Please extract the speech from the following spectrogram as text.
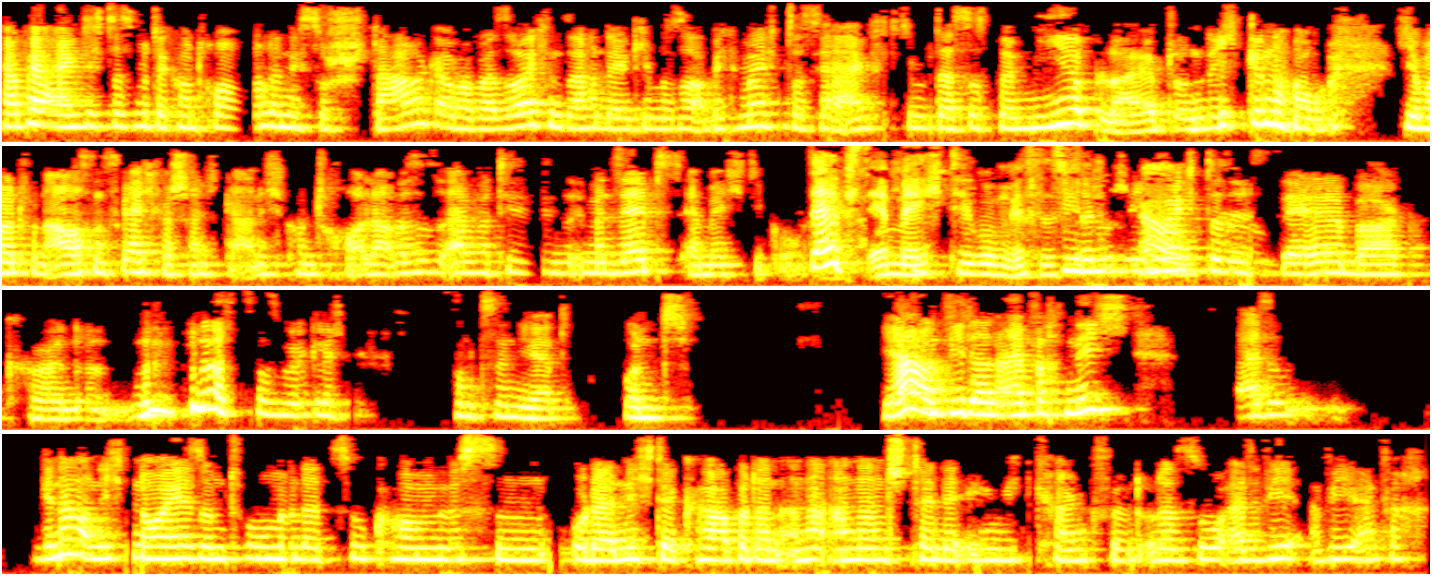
ich habe ja eigentlich das mit der Kontrolle nicht so stark, aber bei solchen Sachen denke ich immer so, aber ich möchte das ja eigentlich, dass es bei mir bleibt und nicht genau jemand von außen. Das gleich wahrscheinlich gar nicht Kontrolle, aber es ist einfach diese immer Selbstermächtigung. Selbstermächtigung ist es. Ich, ich, ich möchte es selber können, dass das wirklich funktioniert. Und ja, und wie dann einfach nicht, also genau, nicht neue Symptome dazukommen müssen oder nicht der Körper dann an einer anderen Stelle irgendwie krank wird oder so. Also wie, wie einfach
